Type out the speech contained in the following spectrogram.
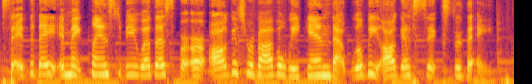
Save the date and make plans to be with us for our August revival weekend that will be August 6th through the 8th.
